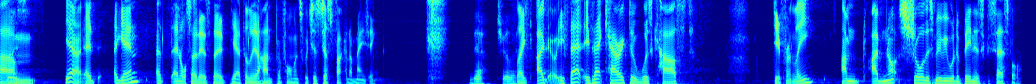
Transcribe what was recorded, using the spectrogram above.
Um, Yeah, it, again, and also there's the yeah the Linda Hunt performance, which is just fucking amazing. Yeah, truly. Like, I, if that if that character was cast differently, I'm I'm not sure this movie would have been as successful.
